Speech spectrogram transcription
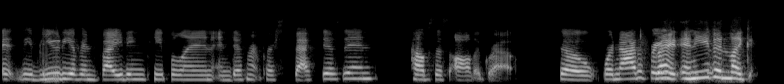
it, the beauty of inviting people in and different perspectives in helps us all to grow. So we're not afraid. Right, and even like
